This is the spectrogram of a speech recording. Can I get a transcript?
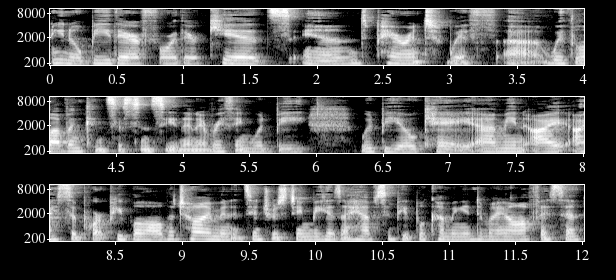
you know be there for their kids and parent with uh, with love and consistency then everything would be would be okay. I mean i i support people all the time and it's interesting because i have some people coming into my office and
